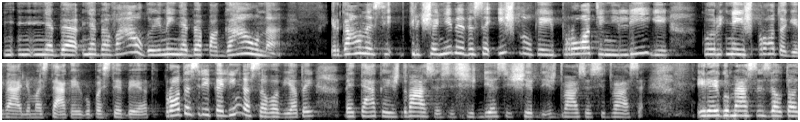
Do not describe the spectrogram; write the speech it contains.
nebe, nebevalgo, jinai nebepagauna. Ir gaunasi, krikščionybė visa išplaukia į protinį lygį, kur ne iš proto gyvenimas teka, jeigu pastebėjot. Protas reikalingas savo vietai, bet teka iš dvasios, iš širdies į širdį, iš dvasios į dvasę. Ir jeigu mes vis dėlto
